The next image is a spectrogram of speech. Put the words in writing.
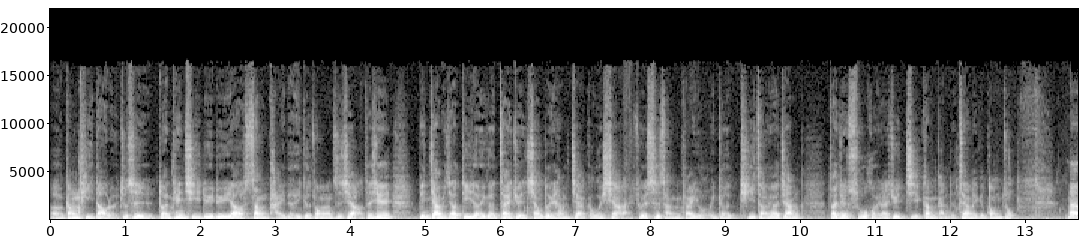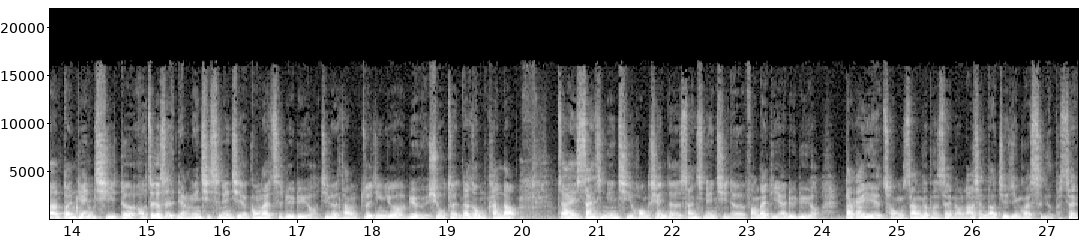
呃刚提到了，就是短天期利率要上台的一个状况之下，这些评价比较低的一个债券，相对于它们价格会下来，所以市场应该有一个提早要将债券赎回来去解杠杆的这样的一个动作。那短天期的哦，这个是两年期、十年期的公债值利率哦，基本上最近又略有修正。但是我们看到，在三十年期黄线的三十年期的房贷抵押利率哦，大概也从三个 percent 哦拉升到接近快四个 percent，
